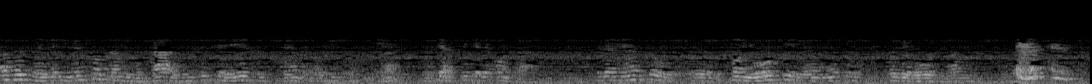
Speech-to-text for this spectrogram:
Nós, recentemente, contamos um caso, não sei se é esse o sistema, né? porque é assim que ele é contado. O elemento eh, sonhou que é um elemento poderoso lá.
